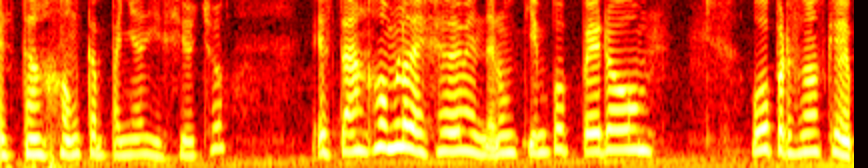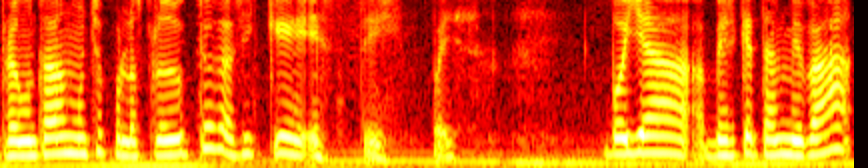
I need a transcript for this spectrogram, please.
Stan Home, campaña 18. Stan Home lo dejé de vender un tiempo, pero hubo personas que me preguntaban mucho por los productos, así que este, pues voy a ver qué tal me va.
